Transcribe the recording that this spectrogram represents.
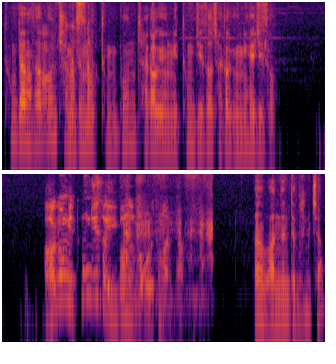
통장 사본, 어. 주민등록 등본, 자가격리 통지서, 자가격리 해지서. 박영이 통지서 이거는 너 어디서 났냐? 나는 왔는데 문자? 어,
